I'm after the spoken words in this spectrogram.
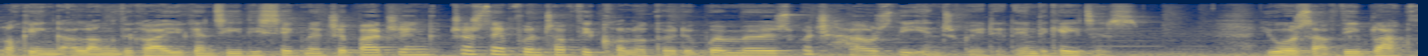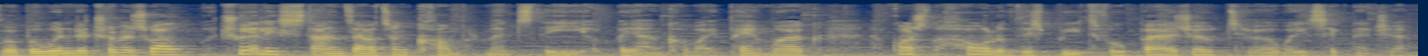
Looking along the car you can see the signature badging just in front of the colour coded wind mirrors which house the integrated indicators. You also have the black rubber window trim as well, which really stands out and complements the Bianca white paintwork across the whole of this beautiful Peugeot 208 signature.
